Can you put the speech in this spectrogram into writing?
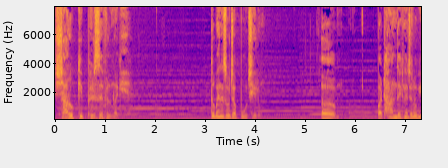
शाहरुख की फिर से फ़िल्म लगी है। तो मैंने सोचा पूछ ही लूँ। पठान देखने चलोगी?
